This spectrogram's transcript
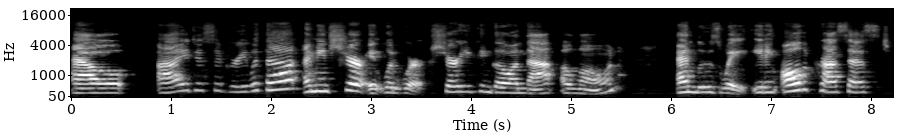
out. I disagree with that. I mean, sure, it would work. Sure, you can go on that alone and lose weight, eating all the processed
